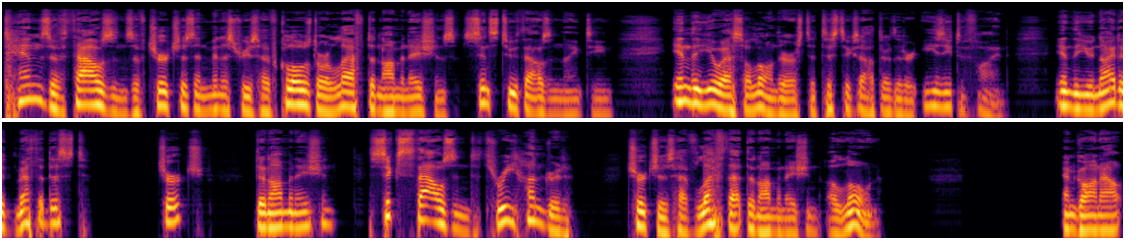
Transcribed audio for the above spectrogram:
Tens of thousands of churches and ministries have closed or left denominations since 2019 in the U.S. alone, there are statistics out there that are easy to find. In the United Methodist Church denomination, 6,300 churches have left that denomination alone and gone out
